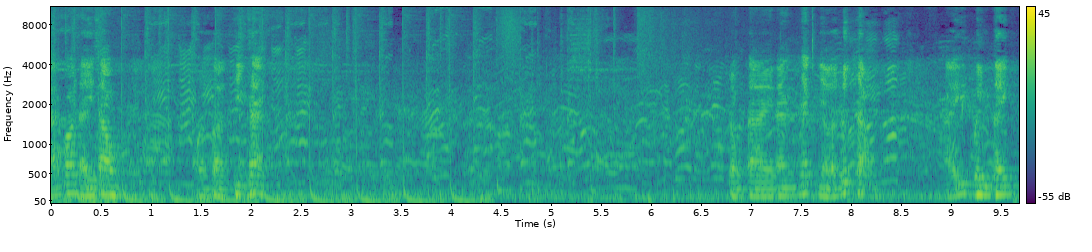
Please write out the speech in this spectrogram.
Đã có đẩy sau hoàn toàn chính xác. Trọng tài đang nhắc nhở đức trọng, hãy bình tĩnh.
